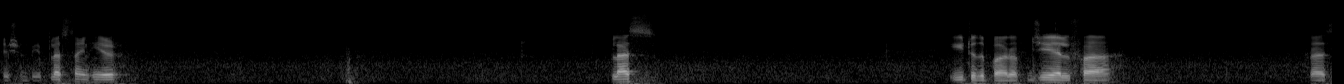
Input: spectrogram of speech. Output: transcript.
There should be a plus sign here plus e to the power of j alpha plus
